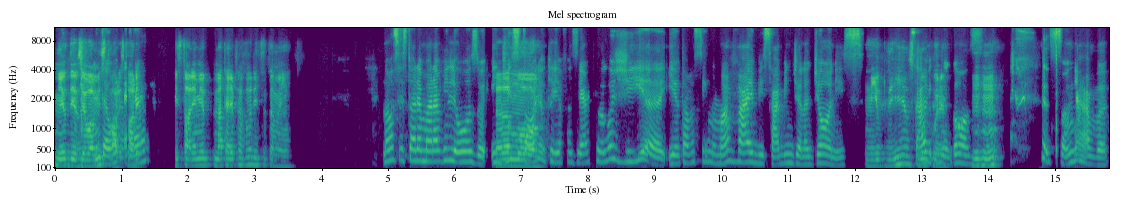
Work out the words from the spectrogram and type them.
Meu Deus, eu amo então, história. História, é... história é minha matéria favorita também. Nossa, história é maravilhoso. E Amo. de história eu queria fazer arqueologia. E eu tava assim, numa vibe, sabe? Indiana Jones. Meu Deus, sabe que, que negócio? Uhum. Sonhava.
